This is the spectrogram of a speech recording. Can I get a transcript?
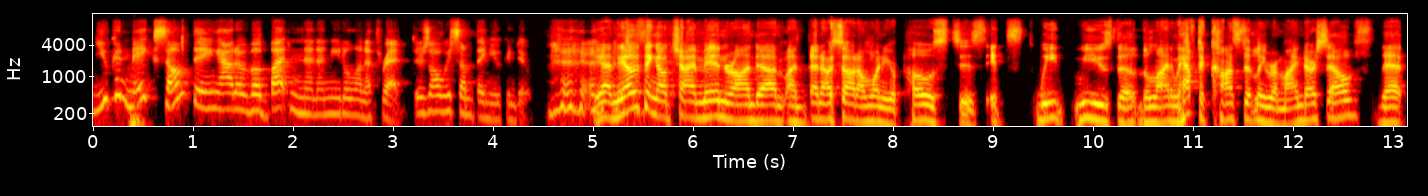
you can make something out of a button and a needle and a thread. There's always something you can do. yeah, and the other thing I'll chime in, Rhonda, and I saw it on one of your posts, is it's we we use the the line. We have to constantly remind ourselves that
